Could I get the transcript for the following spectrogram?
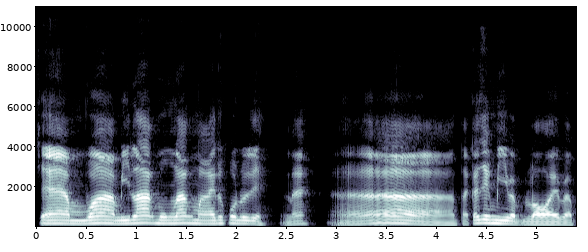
แจมว่ามีรากมงรากไม้ทุกคนดูดิเห็นไหมอ่าแต่ก็ยังมีแบบรอยแบบ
